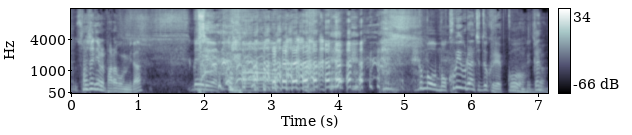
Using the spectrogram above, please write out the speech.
선생님을 바라봅니다. 글쎄요. 그뭐 뭐 코비 브라이언트도 그랬고. 음, 그러니까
